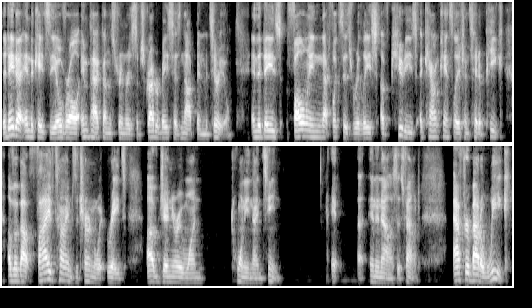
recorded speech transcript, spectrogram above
The data indicates the overall impact on the streamer's subscriber base has not been material. In the days following Netflix's release of Cuties, account cancellations hit a peak of about five times the churn rate of January 1, 2019, uh, an analysis found. After about a week,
